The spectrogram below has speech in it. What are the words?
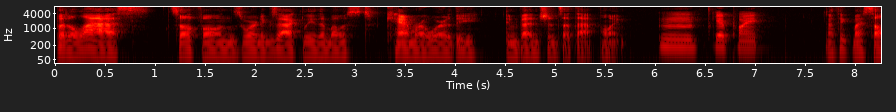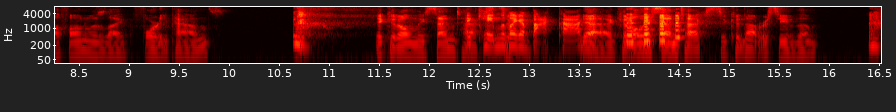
But alas, cell phones weren't exactly the most camera worthy inventions at that point. Hmm, good point. I think my cell phone was like 40 pounds. it could only send text. It came with like a backpack. Yeah, it could only send texts. It could not receive them.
